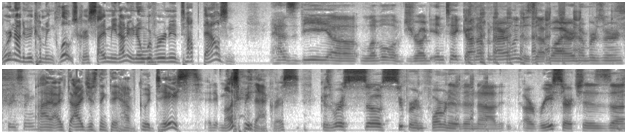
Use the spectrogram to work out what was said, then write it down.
we're not even coming close, Chris. I mean, I don't even know if we're in the top thousand. Has the uh, level of drug intake gone up in Ireland? Is that why our numbers are increasing? I, I, I just think they have good taste, and it must be that, Chris. Because we're so super informative and uh, our research is uh,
